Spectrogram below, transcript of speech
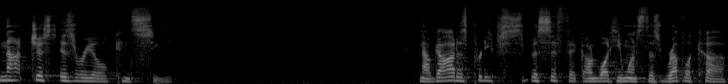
not just Israel, can see. Now, God is pretty specific on what He wants this replica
